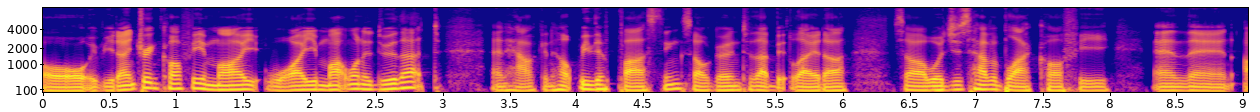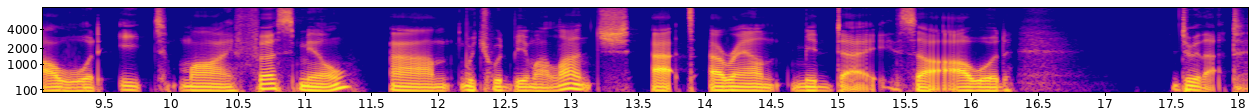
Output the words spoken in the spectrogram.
or if you don't drink coffee, my why you might want to do that and how it can help with your fasting. So I'll go into that a bit later. So I would just have a black coffee and then I would eat my first meal, um, which would be my lunch at around midday. So I would do that.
